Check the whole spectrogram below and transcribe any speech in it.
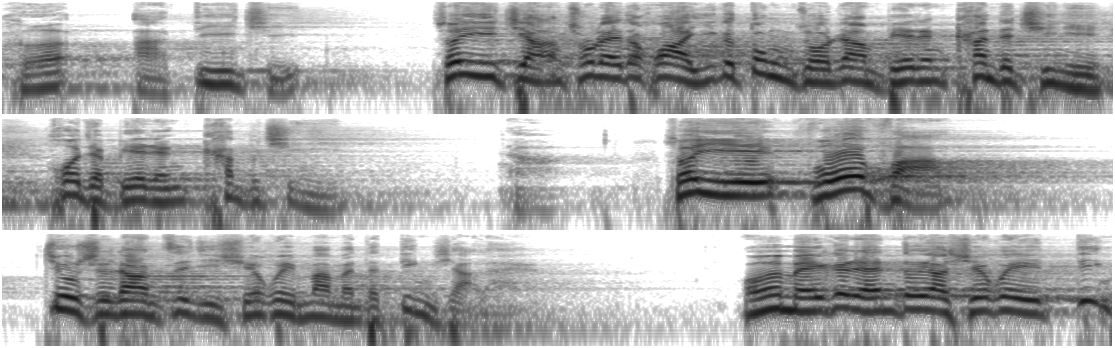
和啊低级。所以讲出来的话，一个动作让别人看得起你，或者别人看不起你。所以佛法就是让自己学会慢慢的定下来。我们每个人都要学会定，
